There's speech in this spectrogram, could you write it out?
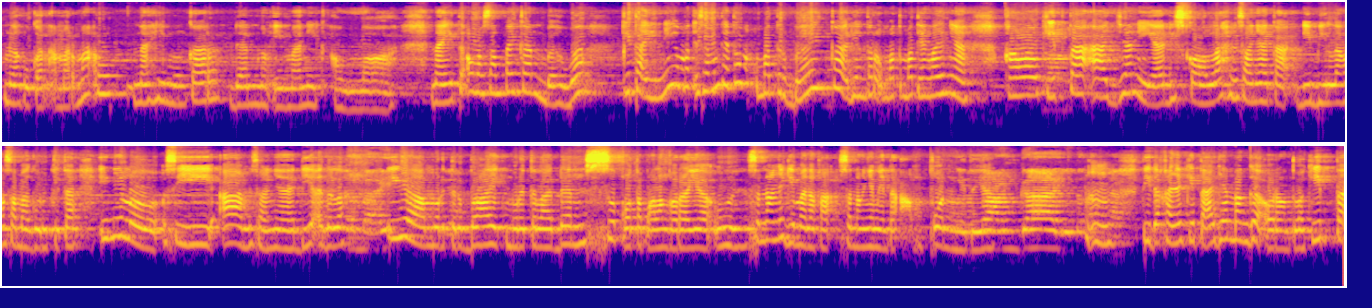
melakukan amar ma'ruf, nahi mungkar dan mengimani Allah. Nah, itu Allah sampaikan bahwa kita ini umat Islam itu umat terbaik Kak di antara umat-umat yang lainnya. Kalau kita aja nih ya di sekolah misalnya Kak dibilang sama guru kita, ini loh si A misalnya dia adalah terbaik. iya murid terbaik, murid teladan sekota Palangkaraya. Uh, senangnya gimana Kak? Senangnya minta ampun gitu ya. Bangga gitu. Mm, tidak hanya kita aja bangga, orang tua kita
